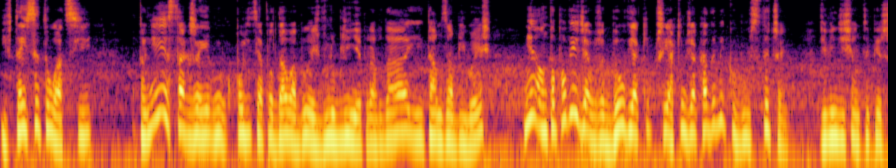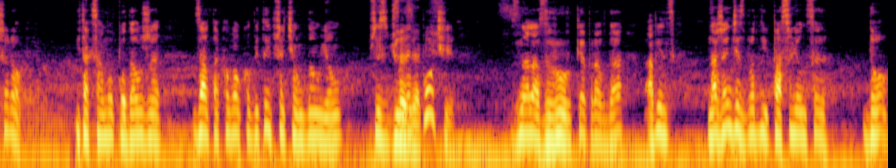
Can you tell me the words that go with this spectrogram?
I w tej sytuacji to nie jest tak, że policja podała, byłeś w Lublinie, prawda, i tam zabiłeś. Nie, on to powiedział, że był jakim, przy jakimś akademiku, był styczeń, 91 rok. I tak samo podał, że zaatakował kobietę i przeciągnął ją przez dziurę Przez w płocie. Znalazł rurkę, prawda, a więc narzędzie zbrodni pasujące do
